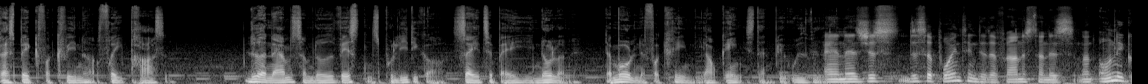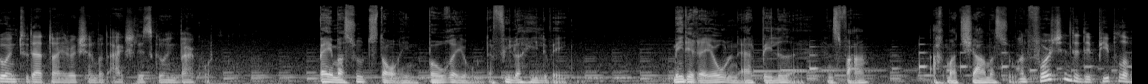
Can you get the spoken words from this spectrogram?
respekt for kvinder og fri presse, lyder nærmest som noget vestens politikere sagde tilbage i nullerne, da målene for krigen i Afghanistan blev udvidet. and it's just disappointing that afghanistan is not only going to that direction but actually it's going backward Bag Massoud står en bogreol, der fylder hele væggen. Midt i reolen er et billede af hans far, Ahmad Shah Massoud. Unfortunately, the people of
